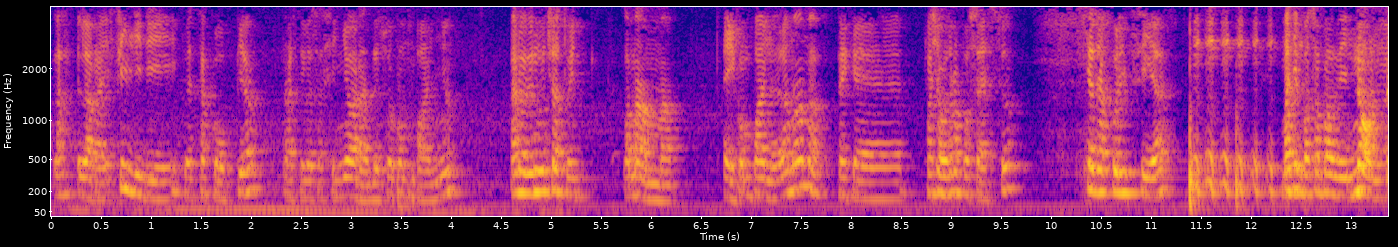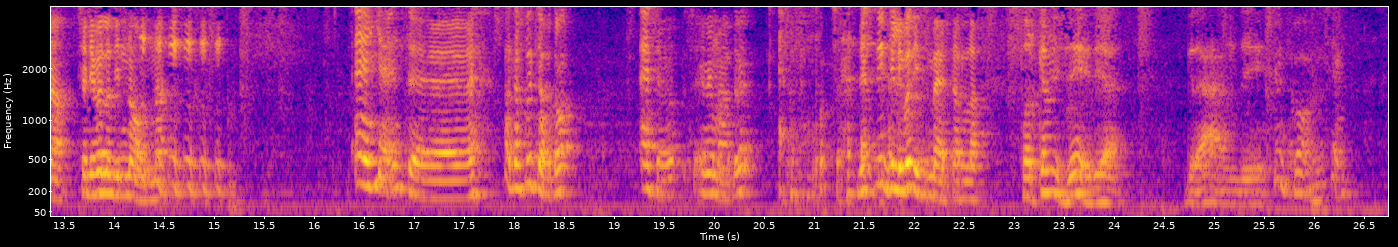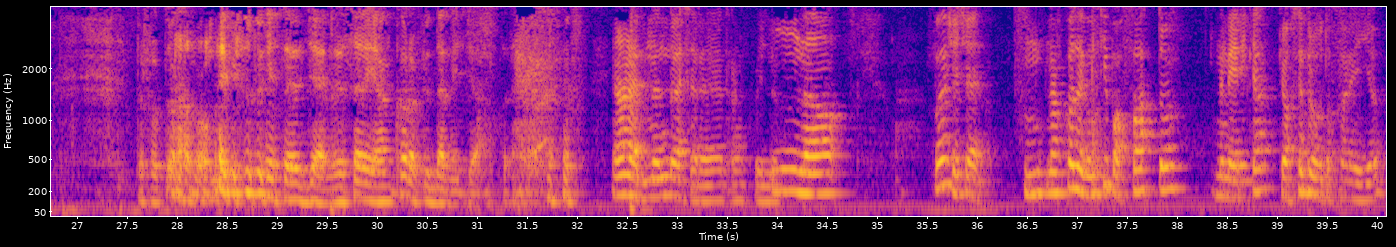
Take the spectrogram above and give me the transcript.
la- allora, i figli di questa coppia, anzi di questa signora e del suo compagno, hanno denunciato i- la mamma e il compagno della mamma perché facevano troppo sesso. Chiede alla polizia, ma tipo sto parlando di nonna, cioè a livello di nonna. E niente, eh, la polizia ha detto, eh, sei, sei mia madre, eh, fa un po', cioè, di- di- di- di smetterla. porca miseria grandi cosa, sì. per fortuna non ho mai vissuto niente del genere sarei ancora più danneggiato Non, è- non deve essere tranquillo. no Poi invece c'è una cosa che un tipo ha fatto in America, che ho sempre voluto fare io.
